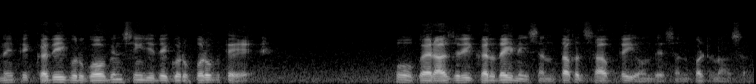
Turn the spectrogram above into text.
ਨਹੀਂ ਤੇ ਕਦੀ ਗੁਰੂ ਗੋਬਿੰਦ ਸਿੰਘ ਜੀ ਦੇ ਗੁਰਪੁਰਬ ਤੇ ਉਹ ਗੈਰਾਜ਼ਰੀ ਕਰਦੇ ਹੀ ਨਹੀਂ ਸਨ, ਤਖਤ ਸਾਹਿਬ ਤੇ ਹੀ ਆਉਂਦੇ ਸਨ, ਪਟਨਾ ਸਾਹਿਬ।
